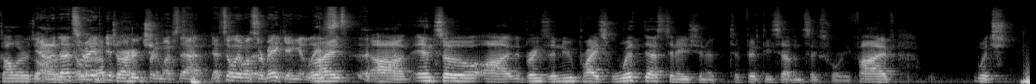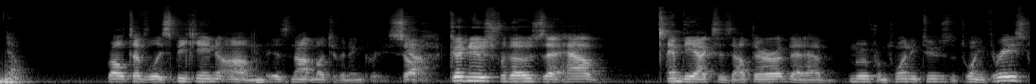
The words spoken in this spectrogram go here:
colors yeah, are that's right. upcharge. Pretty much that. That's the only ones they're making at right? least. uh, and so uh, it brings the new price with destination to fifty seven six forty five, which Yeah. relatively speaking um, is not much of an increase. So Yeah. good news for those that have MDXs out there that have moved from 22s to 23s,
